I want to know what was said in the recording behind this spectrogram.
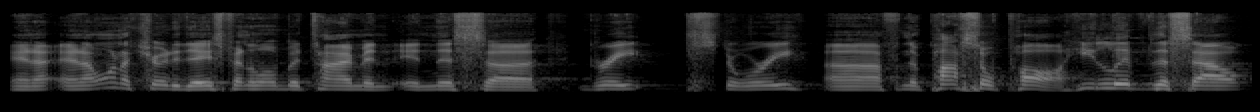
and, I, and I want to show today, spend a little bit of time in, in this uh, great story uh, from the Apostle Paul. He lived this out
